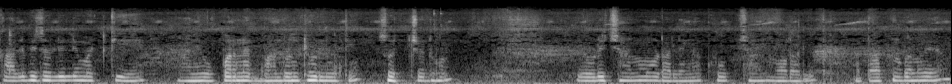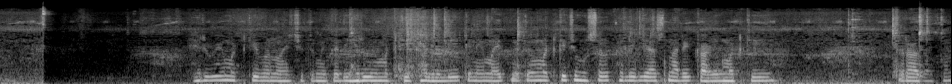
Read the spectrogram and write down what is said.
काल भिजवलेली मटकी आहे आणि उपरण्यात बांधून ठेवली होती स्वच्छ धुवून. एवढे छान मोड आले ना खूप छान मोड आले आता आपण बनवूया. हिरवी मटकी बनवायची. तुम्ही कधी हिरवी मटकी खाल्लेली की नाही माहीत नाही. तुम्ही मटकीची उसळ खाल्लेली असणारी काळी मटकी. तर आज आपण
